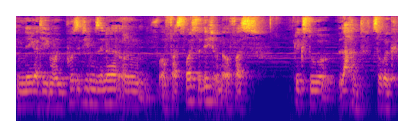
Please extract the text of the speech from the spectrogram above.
im negativen und positiven Sinne. Und auf was freust du dich und auf was blickst du lachend zurück?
